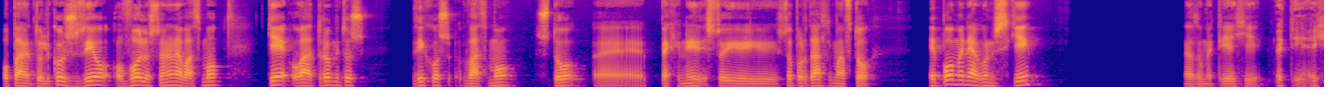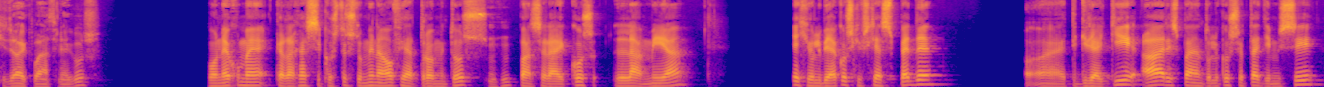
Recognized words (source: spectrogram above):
ο Πανετολικός στους 2, ο Βόλος στον 1 βαθμό και ο Ατρόμητος δίχως βαθμό στο, ε, παιχνίδι, στο, στο πρωτάθλημα αυτό. Επόμενη αγωνιστική, να δούμε τι έχει. Ε, τι, έχει το ΑΕΚ Παναθηναϊκός. Λοιπόν, έχουμε καταρχάς στις 23 του μήνα Όφια Ατρόμητος, Μμμ. Πανσεραϊκός Λαμία. Έχει Ολυμπιακός και Φυσιά στις 5. ε, την Κυριακή, Άρης Πανατολικό στις 7.30,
